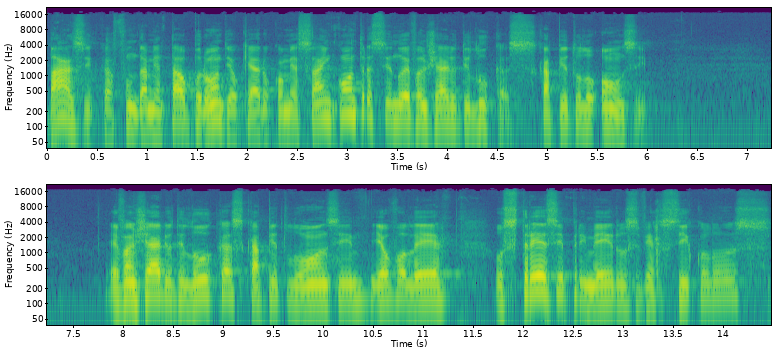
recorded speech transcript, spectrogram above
básica, fundamental por onde eu quero começar, encontra-se no Evangelho de Lucas, capítulo 11. Evangelho de Lucas, capítulo 11, e eu vou ler os 13 primeiros versículos.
